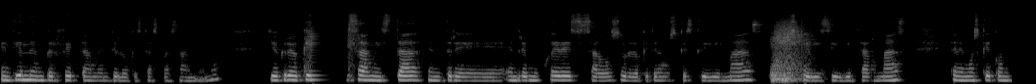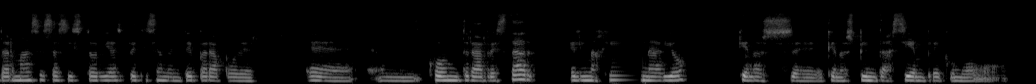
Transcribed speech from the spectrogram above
entienden perfectamente lo que estás pasando. Yo creo que esa amistad entre, entre mujeres es algo sobre lo que tenemos que escribir más, tenemos que visibilizar más, tenemos que contar más esas historias precisamente para poder eh, mm, contrarrestar el imaginario que nos, eh, que nos pinta siempre como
